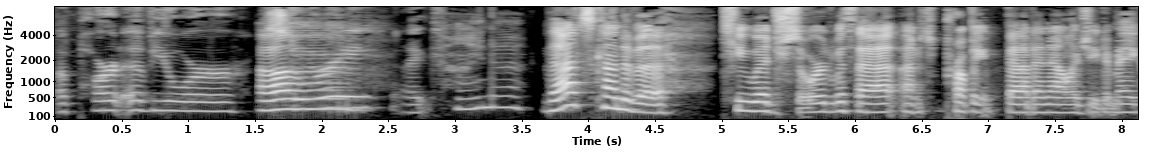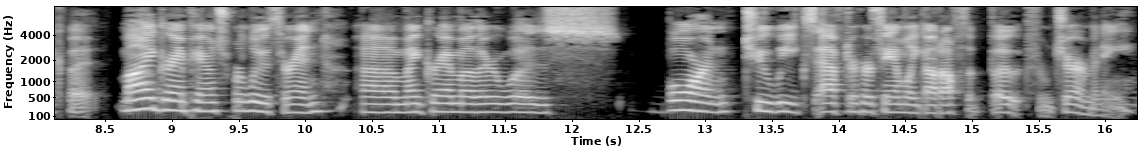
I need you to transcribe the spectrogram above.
a part of your story? like Kinda. That's kind of a two edged sword with that. And it's probably a bad analogy to make, but my grandparents were Lutheran. Uh, my grandmother was born two weeks after her family got off the boat from Germany.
